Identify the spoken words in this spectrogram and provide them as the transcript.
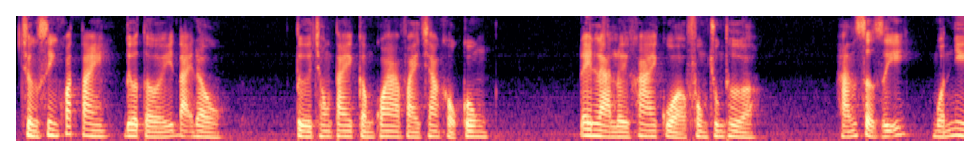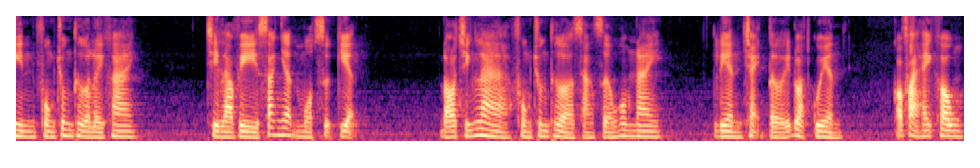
Trường sinh khoát tay đưa tới đại đầu, Từ trong tay cầm qua vài trang khẩu cung đây là lời khai của Phùng Trung Thừa. Hắn sở dĩ muốn nhìn Phùng Trung Thừa lời khai, Chỉ là vì xác nhận một sự kiện. Đó chính là Phùng Trung Thừa sáng sớm hôm nay Liền chạy tới đoạt quyền. Có phải hay không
